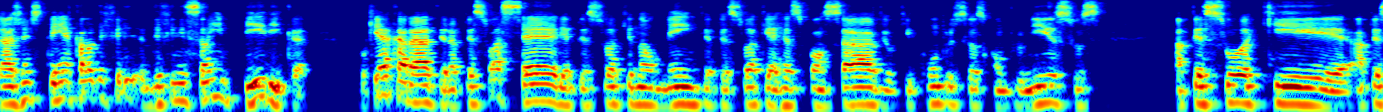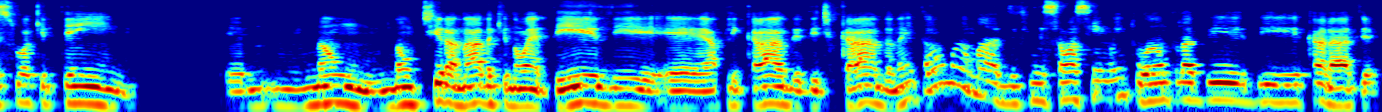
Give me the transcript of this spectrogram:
A gente tem aquela definição empírica, o que é caráter? A pessoa séria, a pessoa que não mente, a pessoa que é responsável, que cumpre os seus compromissos, a pessoa que a pessoa que tem não não tira nada que não é dele, é aplicada, é dedicada, né? Então, é uma, uma definição assim muito ampla de, de caráter.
